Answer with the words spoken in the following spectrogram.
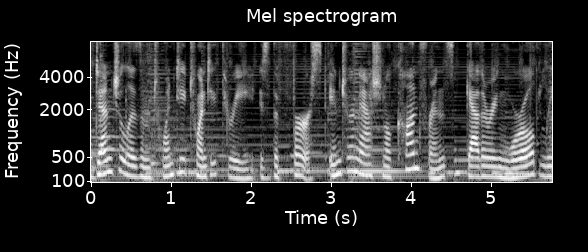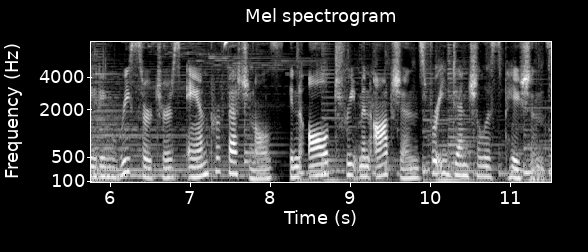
Edentulism 2023 is the first international conference gathering world leading researchers and professionals in all treatment options for edentulous patients.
